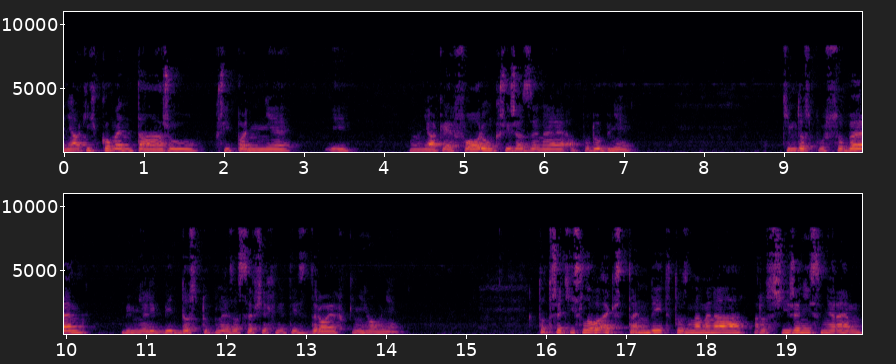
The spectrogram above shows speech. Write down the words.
nějakých komentářů, případně i eh, nějaké fórum přiřazené a podobně. Tímto způsobem by měly být dostupné zase všechny ty zdroje v knihovně. To třetí slovo extended, to znamená rozšíření směrem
